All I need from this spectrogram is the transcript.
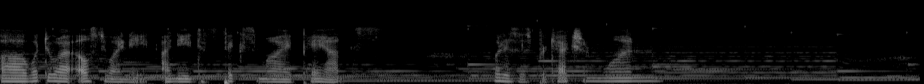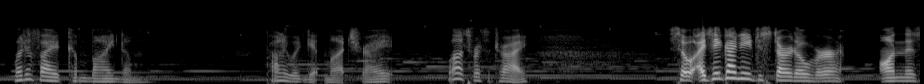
Uh, what do I else do I need? I need to fix my pants. What is this? Protection one? What if I combined them? Probably wouldn't get much, right? Well, it's worth a try. So I think I need to start over on this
